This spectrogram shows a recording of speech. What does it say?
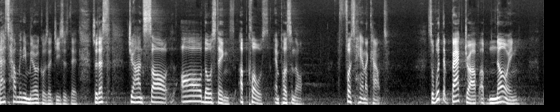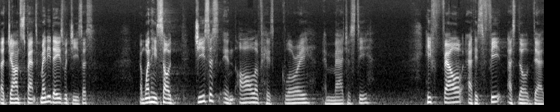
That's how many miracles that Jesus did. So that's John saw all those things up close and personal, first hand account. So, with the backdrop of knowing that John spent many days with Jesus. And when he saw Jesus in all of his glory and majesty, he fell at his feet as though dead.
